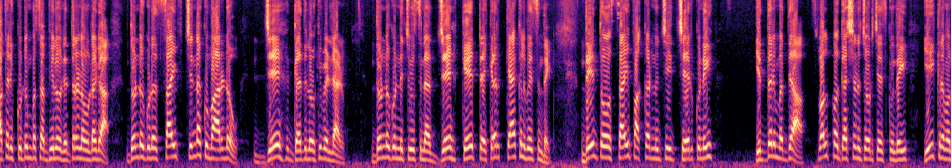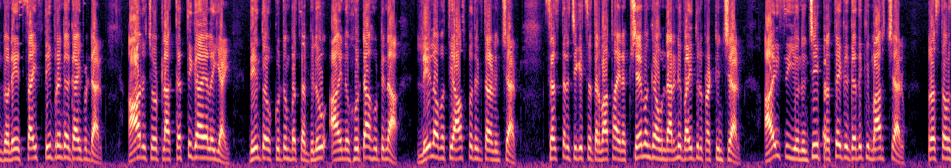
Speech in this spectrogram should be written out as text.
అతని కుటుంబ సభ్యులు నిద్రలో ఉండగా దొండగుడు సైఫ్ చిన్న కుమారుడు జేహ్ గదిలోకి వెళ్ళాడు దొండగుడిని చూసిన జేహ్ కేర్ టేకర్ కేకలు వేసింది. దీంతో సైఫ్ అక్కడి నుంచి చేరుకుని ఇద్దరి మధ్య స్వల్ప ఘర్షణ చోటు చేసుకుంది. ఈ క్రమంలోనే సైఫ్ తీవ్రంగా గాయపడ్డారు. ఆరు చోట్ల కత్తి గాయాలయ్యాయి. దీంతో కుటుంబ సభ్యులు ఆయన హుటాహుటిన లీలావతి ఆసుపత్రికి తరలించారు. శస్త్రచికిత్స తర్వాత ఆయన క్షేమంగా ఉన్నారని వైద్యులు ప్రకటించారు. ఐసీయూ నుంచి ప్రత్యేక గదికి మార్చారు. ప్రస్తుతం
